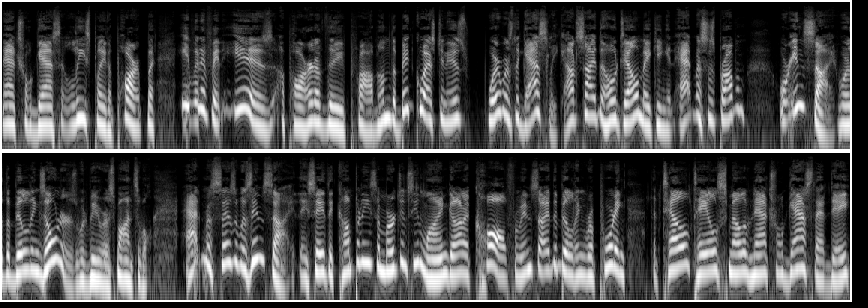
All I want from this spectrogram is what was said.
natural gas at least played a part. But even if it is a part of the problem, the big question is where was the gas leak? Outside the hotel, making it Atmos's problem? Or inside, where the building's owners would be responsible? Atmos says it was inside. They say the company's emergency line got a call from inside the building reporting the telltale smell of natural gas that day.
